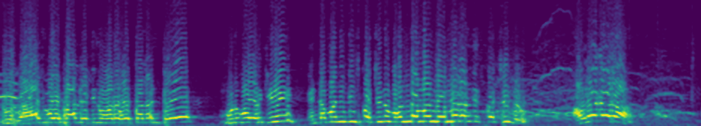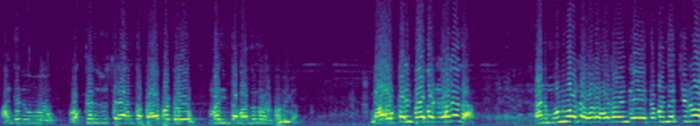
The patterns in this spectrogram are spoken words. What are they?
నువ్వు రాజగోపాల్ రెడ్డిని ఓడగొట్టాలంటే మునుగోడికి ఎంతమందిని తీసుకొచ్చిండు వంద మంది ఎమ్మెల్యేని తీసుకొచ్చిండు అవునా కదా? అంటే నువ్వు ఒక్కరిని చూస్తే అంత భయపడ్డావు మరి ఇంతమంది ఉన్నావు ఇప్పుడు ఇక. నా ఒక్కరికి భయపడ్డా లేదా? నన్ను మునుగోడులో ఓడగొట్టాలంటే ఎంతమంది వచ్చిర్రు?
